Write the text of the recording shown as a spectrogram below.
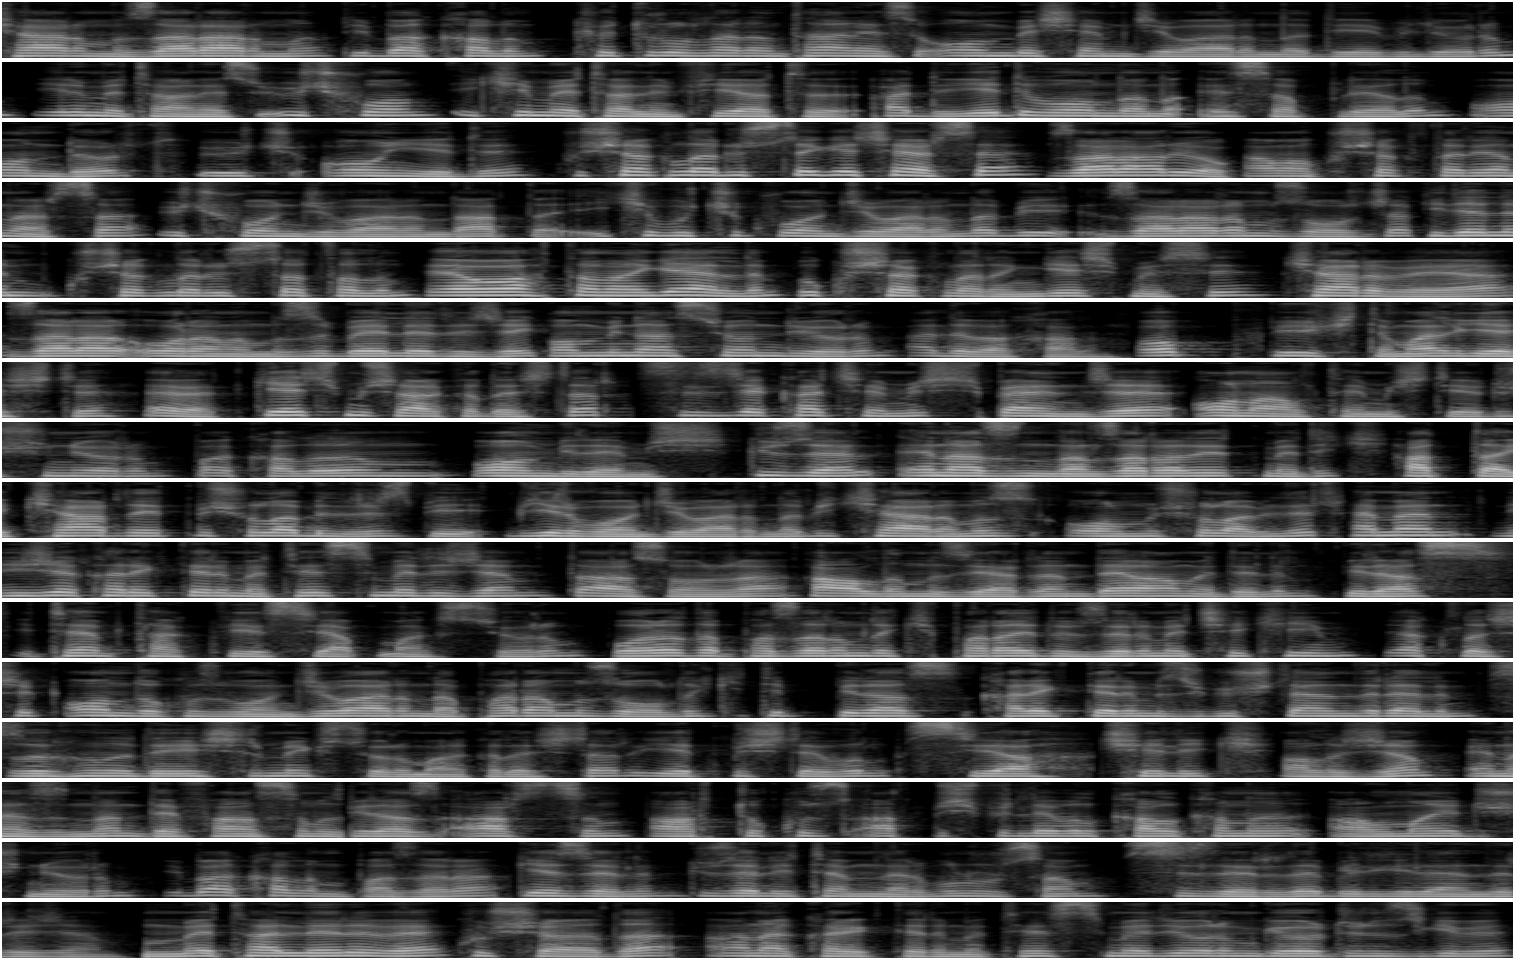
Kar mı zarar mı? Bir bakalım. Kötü ruhların tanesi 15 M civarında diye biliyorum. 20 tanesi 3 won. 2 metalin fiyatı hadi 7 won'dan hesaplayalım. 14, 3, 17. Kuşaklar üste geçerse zarar yok. Ama kuşaklar yanarsa 3 won civarında hatta 2,5 won civarında bir zararımız olacak. Gidelim kuşakları üste atalım. Evahtana geldim. Bu kuşakların geçmesi kar veya zarar oranımızı belli edecek. Kombinasyon diyorum. Hadi bakalım. Hop büyük ihtimal geçti. Evet geçmiş arkadaşlar. Sizce kaç emiş? Bence 16 emiş diye düşünüyorum. Bakalım 11 emiş. Güzel. En azından zarar etmedik. Hatta kar da etmiş olabiliriz. Bir 1 won civarında bir karımız olmuş olabilir. Hemen ninja karakterime teslim edeceğim. Daha sonra kaldığımız yerden devam edelim. Biraz item takviyesi yapmak istiyorum. Bu arada pazarımdaki parayı da üzerime çekeyim. Yaklaşık 19 won civarında paramız oldu. Gidip biraz karakterimizi güçlendirelim. Zırhını değiştirmek istiyorum arkadaşlar. 70 level siyah çelik alacağım. En azından defansımız biraz artsın. Art 9 61 level kalkanı almayı düşünüyorum. Bir bakalım pazara. Gezelim. Güzel itemler bulursam sizleri de bilgilendireceğim. Metalleri ve kuşağı da ana karakterime teslim ediyorum gördüğünüz gibi.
